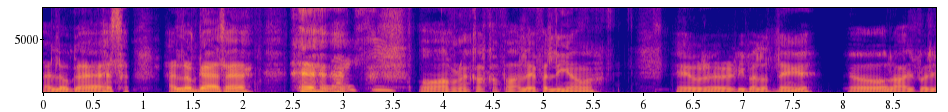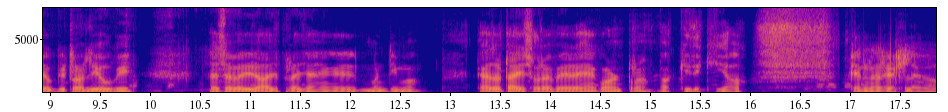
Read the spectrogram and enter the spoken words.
hello guys hello guys है? अपने कख पा ਪਾ ਲੈ ਪੱਲੀਆਂ रेडी पर देंगे। राजपुर योगी ट्राली होगी। फिर सवेरी राजपुरा जाएँगे मंडी में। कह दो ढाई सौ रुपये रहे हैं क्वांटर बाकी देखिए आ कितना रेट लगा।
